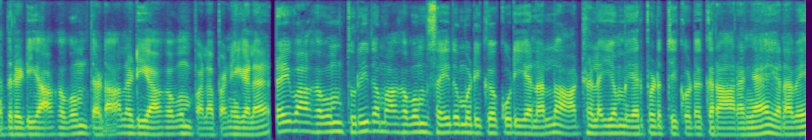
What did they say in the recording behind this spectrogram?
அதிரடியாகவும் தடாலடியாகவும் பல பணிகளை விரைவாகவும் துரிதமாகவும் செய்து முடிக்கக்கூடிய நல்ல ஆற்றலையும் ஏற்படுத்தி கொடுக்கிறாருங்க. எனவே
